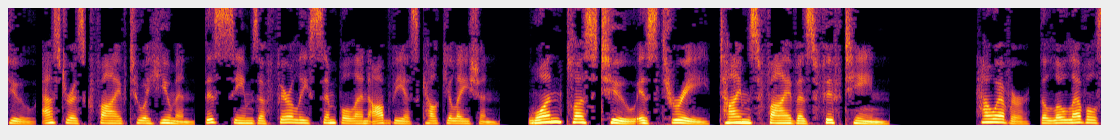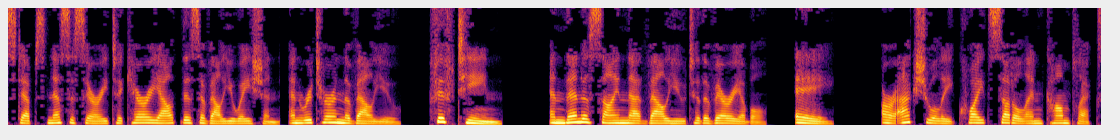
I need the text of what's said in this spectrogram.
2 asterisk 5 to a human. This seems a fairly simple and obvious calculation. 1 plus 2 is 3, times 5 is 15. However, the low-level steps necessary to carry out this evaluation, and return the value 15, and then assign that value to the variable a, are actually quite subtle and complex.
